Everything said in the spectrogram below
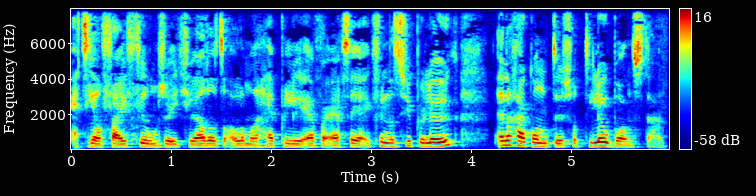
RTL 5 films, weet je wel. Dat allemaal happily ever after. Ja, ik vind dat super leuk. En dan ga ik ondertussen op die loopband staan.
